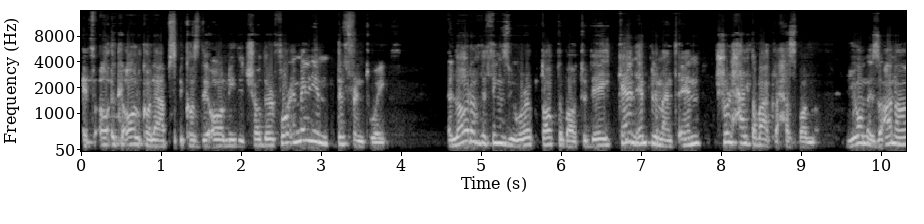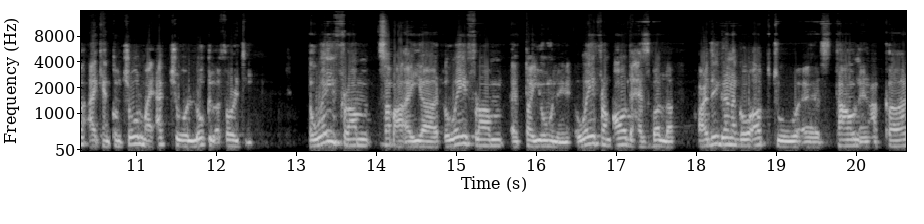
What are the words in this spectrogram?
it's all, it'll all collapse because they all need each other for a million different ways. A lot of the things we were talked about today can implement in شو الحل تبعك لحزب الله. اليوم إذا أنا I can control my actual local authority away from Sab'a Ayyar, away from uh, Tayouni, away from all the Hezbollah, are they going to go up to a town in Akkar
